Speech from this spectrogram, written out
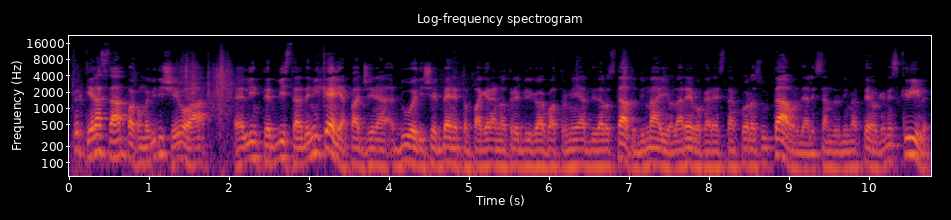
perché la stampa, come vi dicevo, ha eh, l'intervista da De Micheli, a pagina 2 dice Benetton pagheranno 3,4 miliardi dallo Stato, Di Maio la revoca resta ancora sul tavolo, di Alessandro Di Matteo che ne scrive.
